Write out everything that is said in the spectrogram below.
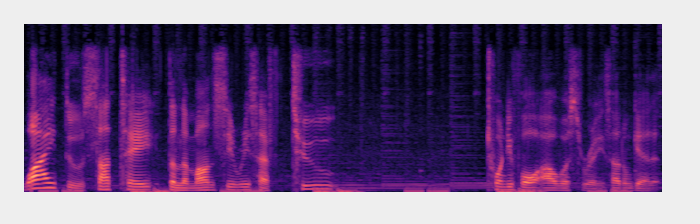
Why do Sate the Le Mans series have two 24 hours race? I don't get it.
